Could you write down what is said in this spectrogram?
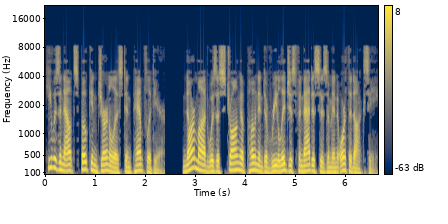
He was an outspoken journalist and pamphleteer. Narmad was a strong opponent of religious fanaticism and orthodoxy.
